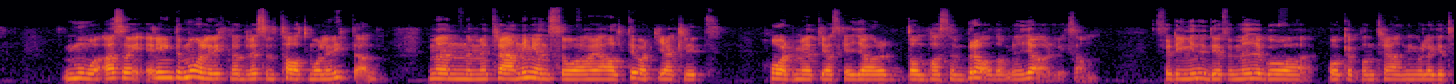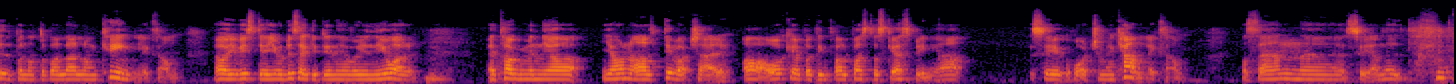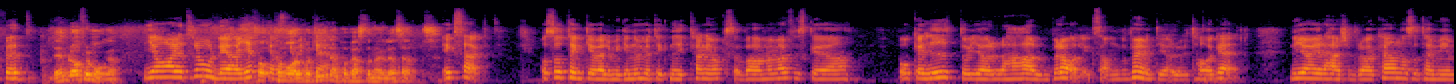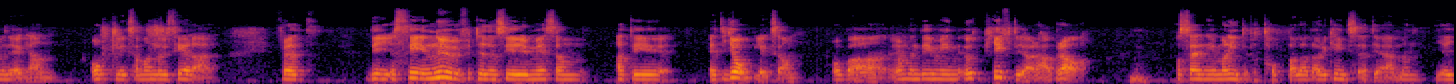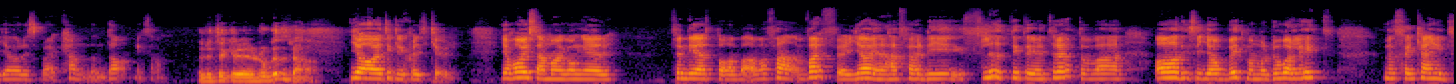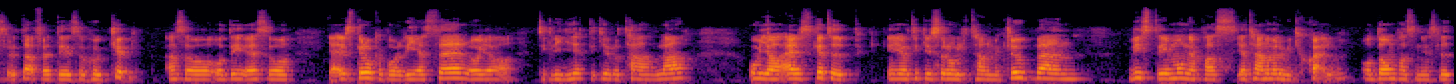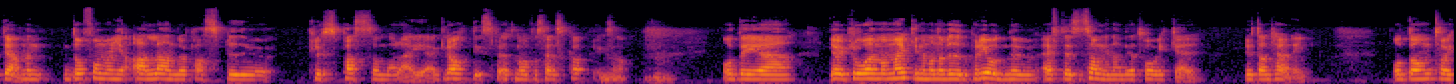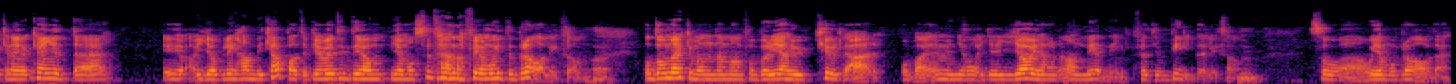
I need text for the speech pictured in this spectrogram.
må, alltså, eller inte målinriktad, resultatmålinriktad. Men med träningen så har jag alltid varit jäkligt hård med att jag ska göra de passen bra, de jag gör liksom. För det är ingen idé för mig att gå och åka på en träning och lägga tid på något och bara lalla omkring liksom. Ja visst, jag gjorde säkert det när jag var junior ett tag men jag, jag har nog alltid varit så här, ja åker jag på ett intervallpass då ska jag springa så hårt som jag kan liksom. Och sen eh, så är jag nöjd. Det är en bra förmåga. ja, jag tror det har gett Ta, ta ganska vara på mycket. tiden på bästa möjliga sätt. Exakt. Och så tänker jag väldigt mycket nu med teknikträning också. Bara, men varför ska jag åka hit och göra det här halvbra liksom? Då behöver jag inte göra det överhuvudtaget. Nu gör jag det här så bra jag kan och så tar jag med mig det jag kan. Och liksom analyserar. För att det, jag ser, nu för tiden ser jag ju mer som att det är ett jobb liksom. Och bara, ja men det är min uppgift att göra det här bra. Och sen är man inte på topp alla dagar, det kan jag inte säga att jag är, men jag gör det så bra jag kan den dagen liksom. Men du tycker det är roligt att träna? Ja, jag tycker det är skitkul. Jag har ju så här många gånger funderat på bara, vad fan, varför gör jag det här för? Det är slitigt och jag är trött och bara, åh det är så jobbigt, man mår dåligt. Men sen kan jag ju inte sluta för att det är så sjukt kul. Alltså, och det är så, jag älskar att åka på resor och jag tycker det är jättekul att tävla. Och jag älskar typ, jag tycker det är så roligt att träna med klubben. Visst, det är många pass, jag tränar väldigt mycket själv och de passen är slitiga men då får man ju, alla andra pass blir ju pluspass som bara är gratis för att man får sällskap liksom. Och det, jag har ju provat, man märker när man har viloperiod nu, efter säsongen hade jag två veckor utan träning. Och de två veckorna, jag kan ju inte jag, jag blir handikappad typ. Jag vet inte, jag, jag måste träna för jag mår inte bra liksom. Nej. Och då märker man när man får börja hur kul det är. Och bara, men jag, jag gör ju det här av en anledning. För att jag vill det liksom. Mm. Så, eh, och jag mår bra av det.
